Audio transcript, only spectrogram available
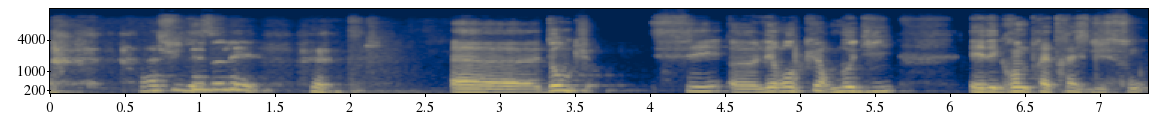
Je suis désolé. Euh, donc, c'est euh, les rockers maudits et les grandes prêtresses du son.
